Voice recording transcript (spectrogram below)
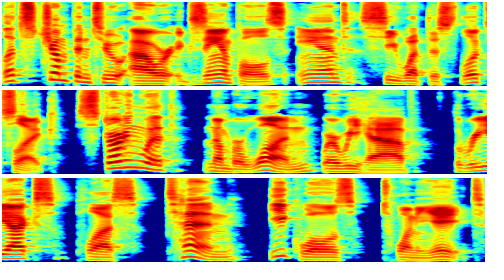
Let's jump into our examples and see what this looks like. Starting with number one, where we have 3x plus 10 equals 28.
